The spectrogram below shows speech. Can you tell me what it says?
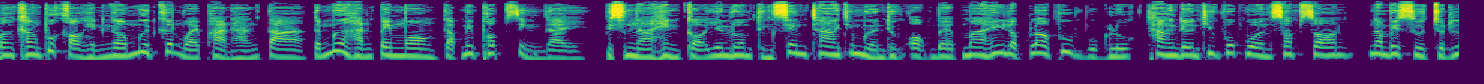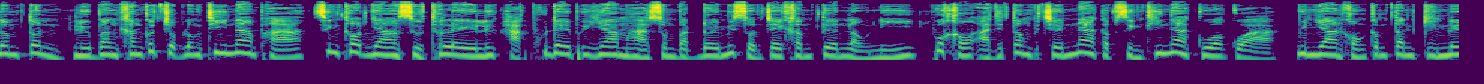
บางครั้งพวกเขาเห็นเงามืดเคลื่อนไหวผ่านหางตา แต่เมื่อหันไปมองกลับไม่พบสิ่งใด ปริศนาแห่งเกาะยังรวมถึงเส้นทางที่เหมือนถูกออกแบบมาให้หลอกล่อผู้บุกลุก ทางเดินที่วกวนซับซ้อนนำไปสู่จุดเริ่มต้น หรือบางครั้งก็จบลงที่หน้าผา ซึ่งทอดยาวสู่ทะเลลึกหากผู้ใดพยายามหาสมบัติโดยไม่สนใจคำเตือนเหล่านี้ พวกเขาอาจจะต้องเผชิญหน้ากับสิ่งที่น่ากลัวกว่า วิญญาณของกัปตันกิมและ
